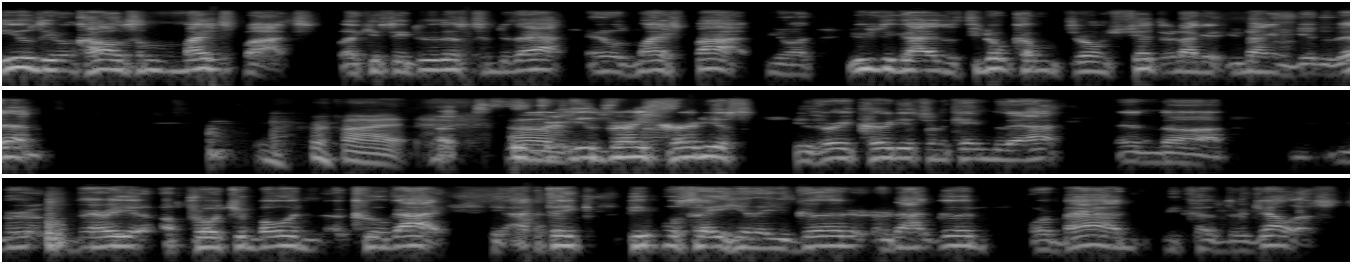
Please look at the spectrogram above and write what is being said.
he was even calling some of my spots. Like you say, do this and do that. And it was my spot. You know, usually guys, if you don't come with your own shit, they're not gonna, you're not gonna get it in. Right. Um, he was very courteous. He was very courteous when it came to that. And uh very approachable and a cool guy. I think people say he's good or not good or bad because they're jealous.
